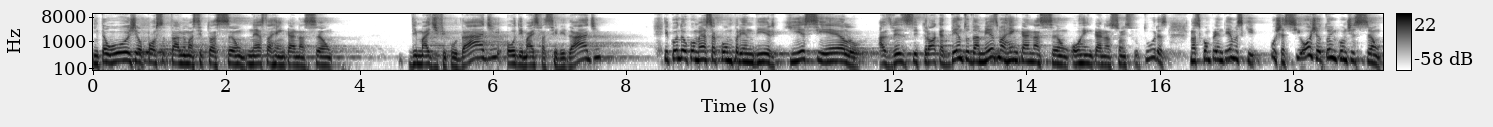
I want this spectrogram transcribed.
Então hoje eu posso estar numa situação nesta reencarnação de mais dificuldade ou de mais facilidade, e quando eu começo a compreender que esse elo às vezes se troca dentro da mesma reencarnação ou reencarnações futuras, nós compreendemos que, puxa, se hoje eu estou em condição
